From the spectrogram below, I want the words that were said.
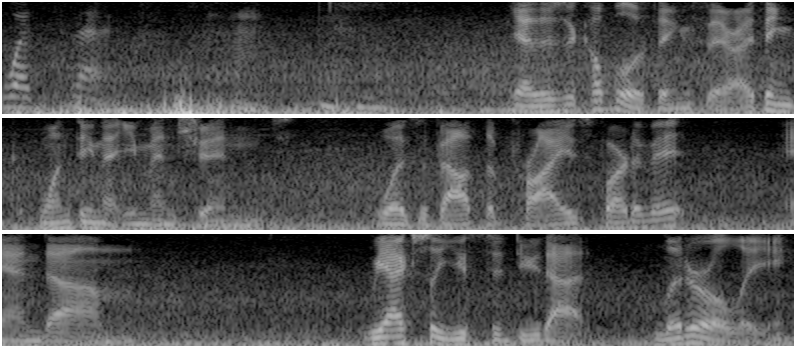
what's next? Mm-hmm. Mm-hmm. Yeah, there's a couple of things there. I think one thing that you mentioned was about the prize part of it, and um, we actually used to do that literally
